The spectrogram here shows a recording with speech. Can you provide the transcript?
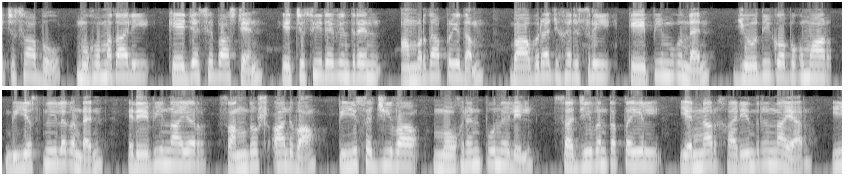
H Sabu Muhammad Ali K J Sebastian H C Raveendran Amritha Preetham Baburaj Harisree K P Mukundan Jyothi Gopakumar V S Neelakantan Ravi Nair Santhosh Aluva P Sajeeva Mohanan Poonelil Sajeevan Thathayil N R Hareendran Nair E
